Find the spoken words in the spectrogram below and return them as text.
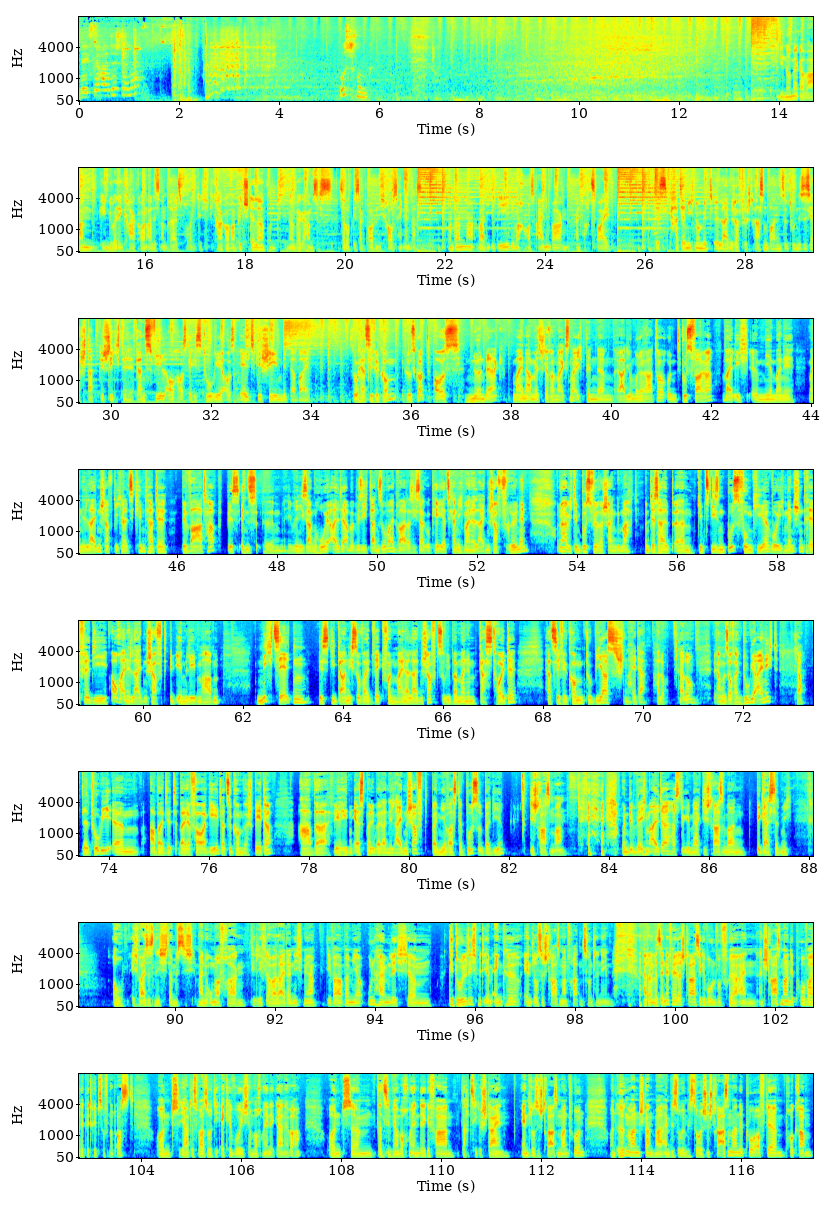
Nächste Haltestelle. Busfunk. Die Nürnberger waren gegenüber den Krakauern alles andere als freundlich. Die Krakauer waren Bittsteller und die Nürnberger haben sich salopp gesagt ordentlich raushängen lassen. Und dann war die Idee, wir machen aus einem Wagen einfach zwei. Das hat ja nicht nur mit äh, Leidenschaft für Straßenbahnen zu tun, das ist ja Stadtgeschichte. Ganz viel auch aus der Historie, aus Weltgeschehen mit dabei. So, herzlich willkommen. Grüß Gott aus Nürnberg. Mein Name ist Stefan Meixner. Ich bin ähm, Radiomoderator und Busfahrer, weil ich äh, mir meine meine Leidenschaft, die ich als Kind hatte, bewahrt habe, bis ins, ähm, ich will nicht sagen hohe Alter, aber bis ich dann so weit war, dass ich sage, okay, jetzt kann ich meiner Leidenschaft frönen. Und dann habe ich den Busführerschein gemacht. Und deshalb ähm, gibt's diesen Busfunk hier, wo ich Menschen treffe, die auch eine Leidenschaft in ihrem Leben haben. Nicht selten ist die gar nicht so weit weg von meiner Leidenschaft, so wie bei meinem Gast heute. Herzlich willkommen, Tobias Schneider. Hallo. Hallo. Wir haben uns auf ein Du geeinigt. Klar. Der Tobi ähm, arbeitet bei der VAG, dazu kommen wir später. Aber wir reden erstmal über deine Leidenschaft. Bei mir war es der Bus und bei dir? Die Straßenbahn. und in welchem Alter hast du gemerkt, die Straßenbahn begeistert mich? Oh, ich weiß es nicht. Da müsste ich meine Oma fragen. Die lebt aber leider nicht mehr. Die war bei mir unheimlich ähm, geduldig mit ihrem Enkel endlose Straßenbahnfahrten zu unternehmen. Hat an der Sennefelder Straße gewohnt, wo früher ein, ein Straßenbahndepot war, der Betriebshof Nordost. Und ja, das war so die Ecke, wo ich am Wochenende gerne war. Und ähm, dann sind wir am Wochenende gefahren nach Ziegelstein, endlose Straßenbahntouren. Und irgendwann stand mal ein Besuch im historischen Straßenbahndepot auf dem Programm.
